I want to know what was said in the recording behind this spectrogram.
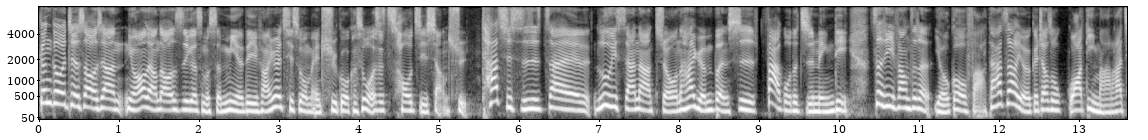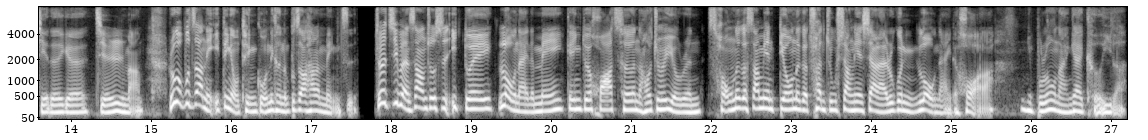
跟各位介绍一下，纽奥良岛是一个什么神秘的地方？因为其实我没去过，可是我是超级想去。它其实，在路易斯安那州，那它原本是法国的殖民地。这地方真的有够法。大家知道有一个叫做瓜地马拉节的一个节日吗？如果不知道，你一定有听过，你可能不知道它的名字。就是基本上就是一堆露奶的妹跟一堆花车，然后就会有人从那个上面丢那个串珠项链下来。如果你露奶的话，你不露奶应该可以了。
